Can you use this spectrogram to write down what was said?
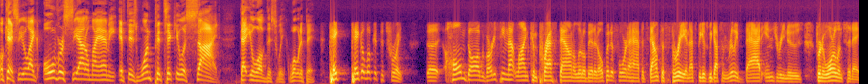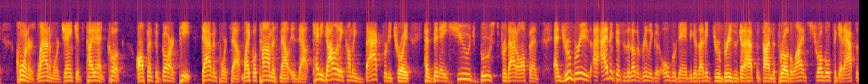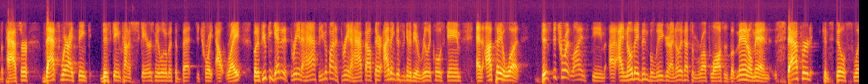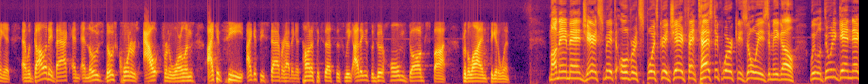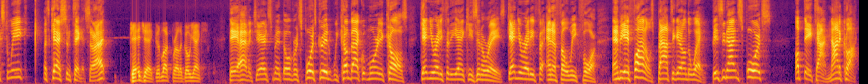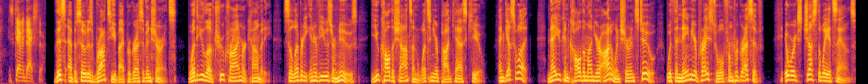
Okay, so you're like over Seattle, Miami. If there's one particular side that you love this week, what would it be? Take take a look at Detroit. The home dog, we've already seen that line compress down a little bit. It opened at four and a half. It's down to three, and that's because we got some really bad injury news for New Orleans today. Corners, Lattimore, Jenkins, tight end, Cook, offensive guard, Peat, Davenport's out. Michael Thomas now is out. Kenny Golladay coming back for Detroit has been a huge boost for that offense. And Drew Brees, I, I think this is another really good over game because I think Drew Brees is going to have some time to throw. The Lions struggle to get after the passer. That's where I think this game kind of scares me a little bit to bet Detroit outright. But if you can get it at three and a half, if you can find a three and a half out there, I think this is going to be a really close game. And I'll tell you what, this Detroit Lions team, I, I know they've been beleaguered. I know they've had some rough losses, but man, oh man, Stafford can still sling it. And with Golladay back and, and those those corners out for New Orleans, I can see I can see Stafford having a ton of success this week. I think it's a good home dog spot for the Lions to get a win. My main man, Jared Smith over at Sports Grid. Jared, fantastic work as always, amigo. We will do it again next week. Let's cash some tickets, all right? JJ, good luck, brother. Go Yanks. There you have it. Jared Smith over at Sports Grid. We come back with more of your calls. Getting you ready for the Yankees in a Rays. Getting you ready for NFL Week 4. NBA Finals about to get underway. Busy night in sports. Update time, 9 o'clock. It's Kevin Dexter. This episode is brought to you by Progressive Insurance. Whether you love true crime or comedy, celebrity interviews or news, you call the shots on what's in your podcast queue. And guess what? Now you can call them on your auto insurance too with the Name Your Price tool from Progressive. It works just the way it sounds.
